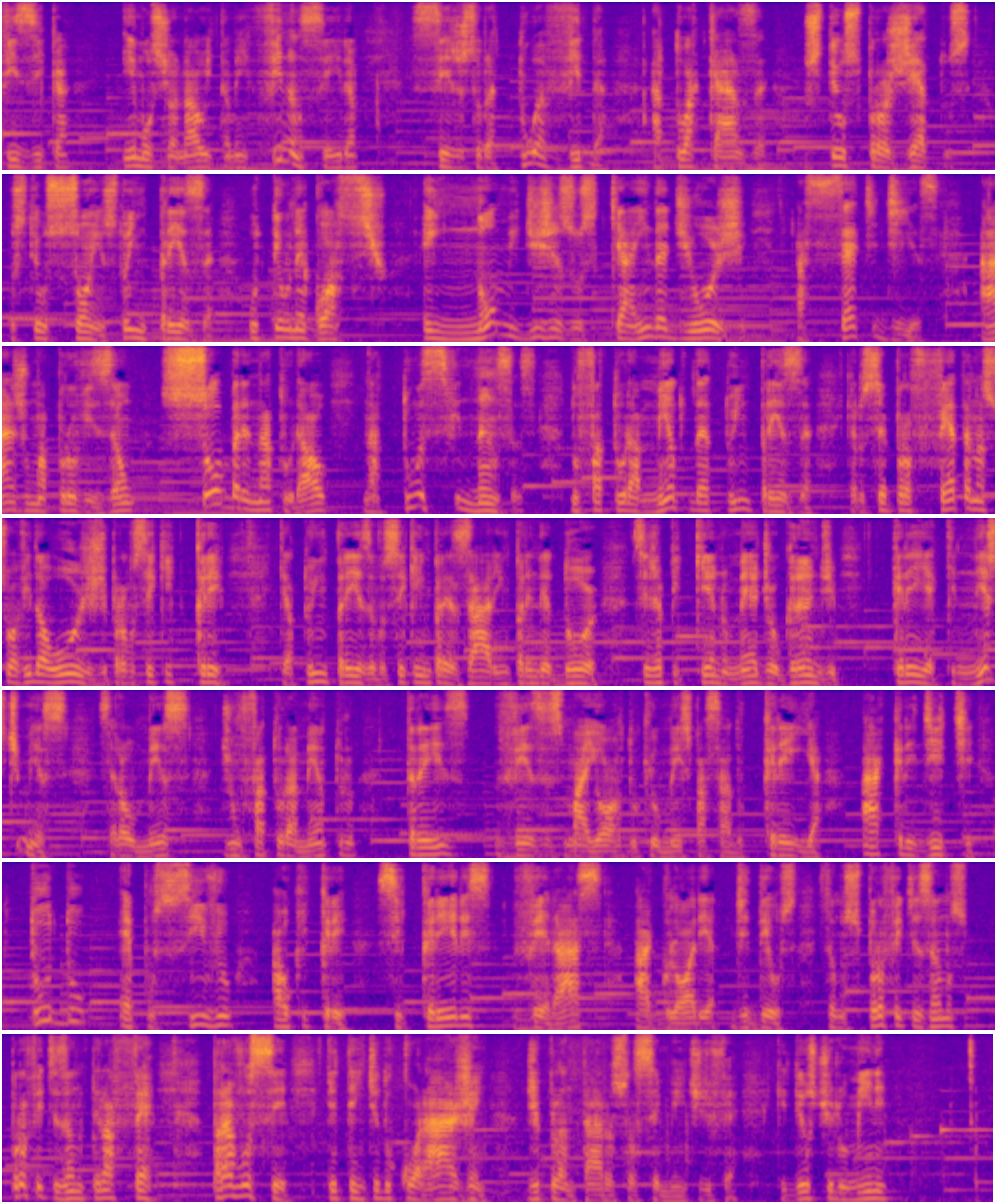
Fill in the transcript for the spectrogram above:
física, emocional e também financeira seja sobre a tua vida, a tua casa, os teus projetos, os teus sonhos, tua empresa, o teu negócio. Em nome de Jesus, que ainda de hoje, há sete dias, haja uma provisão sobrenatural nas tuas finanças, no faturamento da tua empresa. Quero ser profeta na sua vida hoje, para você que crê que a tua empresa, você que é empresário, empreendedor, seja pequeno, médio ou grande, creia que neste mês será o mês de um faturamento três vezes maior do que o mês passado. Creia, acredite, tudo é possível ao que crê. Se creres, verás a glória de Deus. Estamos profetizando, profetizando pela fé para você que tem tido coragem de plantar a sua semente de fé. Que Deus te ilumine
